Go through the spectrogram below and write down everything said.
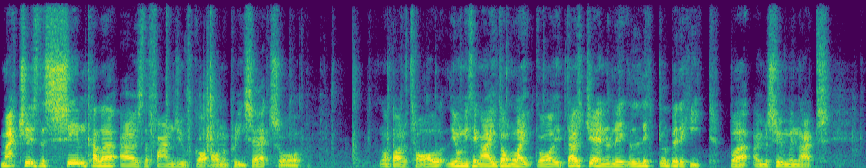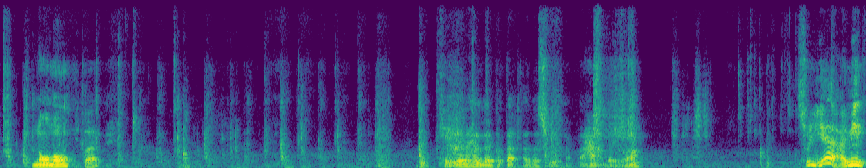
matches the same colour as the fans you've got on a preset. So not bad at all. The only thing I don't like, or it does generate a little bit of heat. But I'm assuming that's normal. But Okay, where the hell did I put that other screw? Aha, there you are. So yeah, I mean,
